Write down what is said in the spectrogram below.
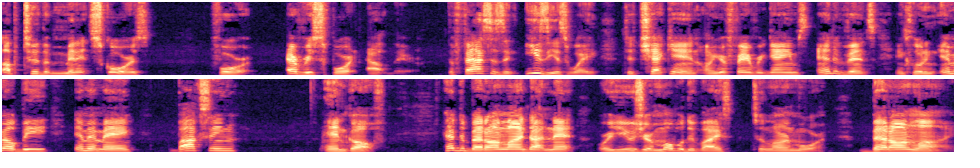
up to the minute scores for every sport out there the fastest and easiest way to check in on your favorite games and events, including MLB, MMA, boxing, and golf. Head to betonline.net or use your mobile device to learn more. Bet online,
